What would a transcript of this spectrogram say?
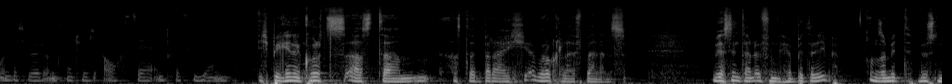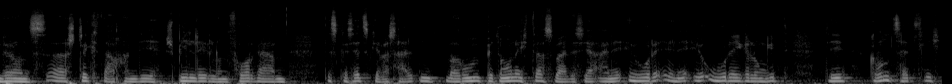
und das würde uns natürlich auch sehr interessieren. Ich beginne kurz aus dem, aus dem Bereich Work-Life-Balance. Wir sind ein öffentlicher Betrieb und somit müssen wir uns äh, strikt auch an die Spielregeln und Vorgaben des Gesetzgebers halten. Warum betone ich das? Weil es ja eine EU-Regelung EU gibt, die grundsätzlich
